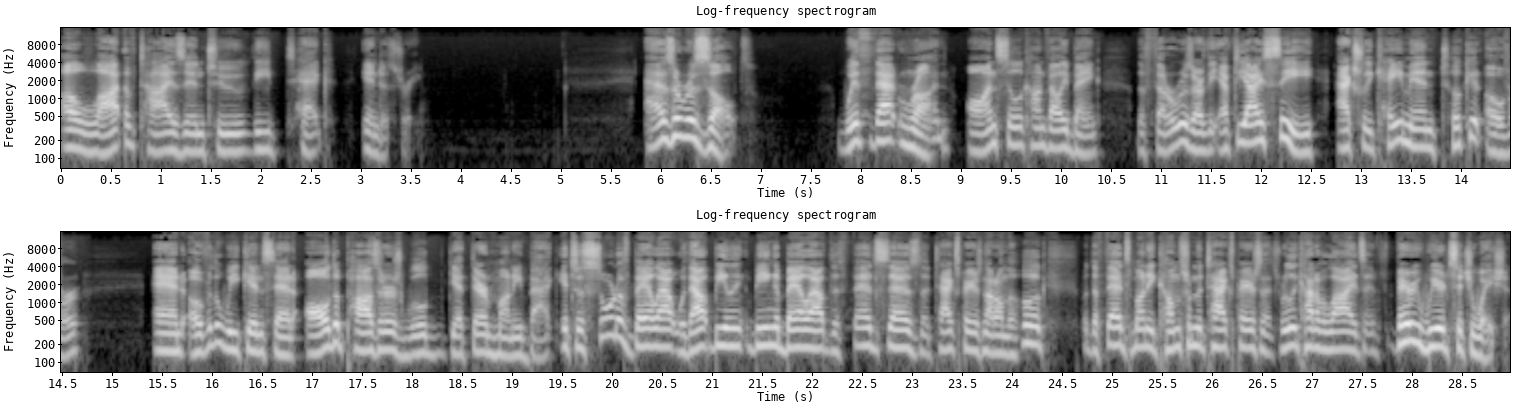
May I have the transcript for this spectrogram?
a lot of ties into the tech industry. As a result, with that run on Silicon Valley Bank, the Federal Reserve, the FDIC, actually came in, took it over, and over the weekend said all depositors will get their money back. It's a sort of bailout without being, being a bailout. The Fed says the taxpayer's not on the hook, but the Fed's money comes from the taxpayers, so that's really kind of a lie. It's a very weird situation.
